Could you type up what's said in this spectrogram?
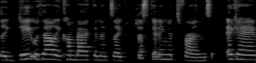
like date with Allie, come back and it's like just getting its friends. Okay,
